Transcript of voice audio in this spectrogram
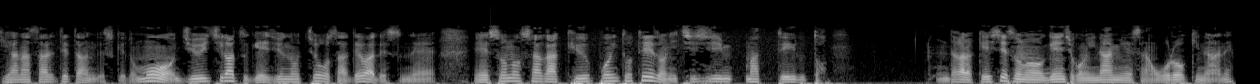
き離されてたんですけども、11月下旬の調査ではですね、えー、その差が9ポイント程度に縮まっていると。だから決してその現職の稲峰さん、オール沖縄ね、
